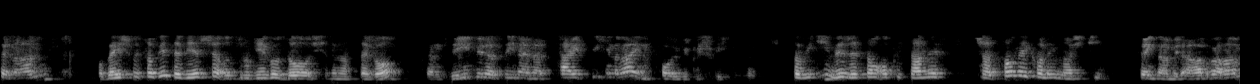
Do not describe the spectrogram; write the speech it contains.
17 an, Obejrzmy sobie te wiersze od drugiego do 17. dann sehen wir, dass sie in einer zeitlichen Reihenfolge geschrieben sind. To widzimy, że są opisane w czasowej kolejności. Fängt an mit Abraham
